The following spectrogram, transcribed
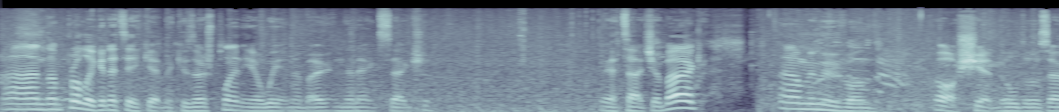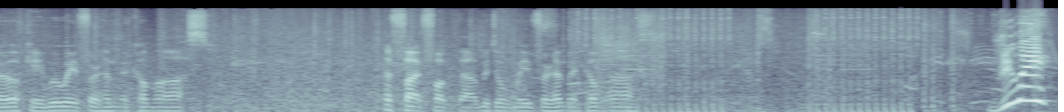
and I'm probably going to take it because there's plenty of waiting about in the next section. We attach a bag and we move on. Oh shit, bulldozer. Okay, we wait for him to come to us. In fact, fuck that. We don't wait for him to come to us. Really?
